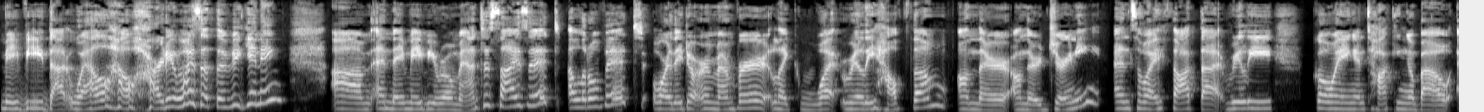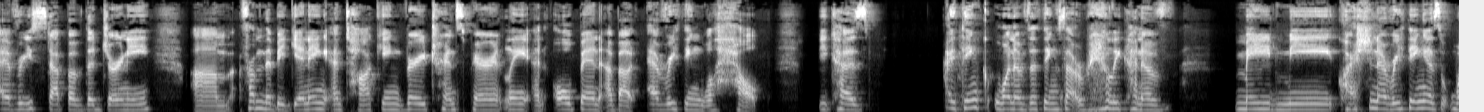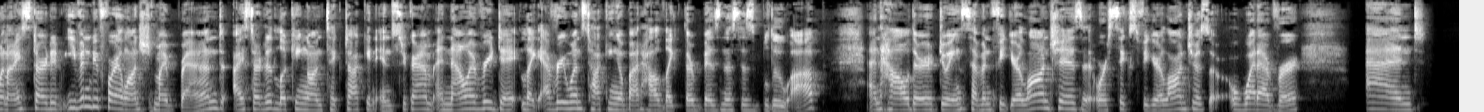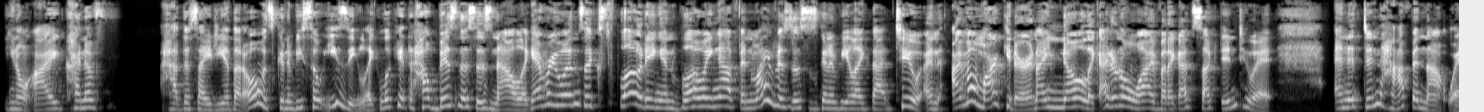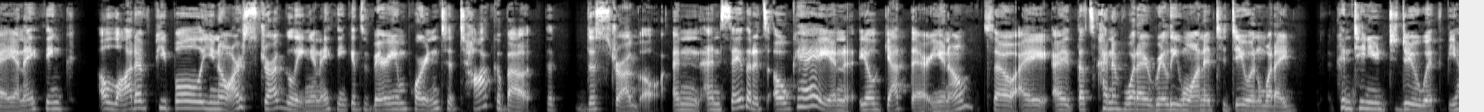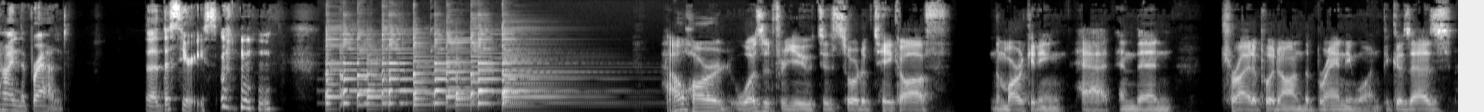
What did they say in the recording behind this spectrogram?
maybe that well how hard it was at the beginning. Um, and they maybe romanticize it a little bit, or they don't remember like what really helped them on their, on their journey. And so I thought that really going and talking about every step of the journey um, from the beginning and talking very transparently and open about everything will help because I think one of the things that really kind of made me question everything is when I started, even before I launched my brand, I started looking on TikTok and Instagram. And now every day, like everyone's talking about how like their businesses blew up and how they're doing seven figure launches or six figure launches or whatever. And, you know, I kind of had this idea that, oh, it's going to be so easy. Like, look at how business is now. Like, everyone's exploding and blowing up, and my business is going to be like that too. And I'm a marketer, and I know, like, I don't know why, but I got sucked into it. And it didn't happen that way. And I think a lot of people, you know, are struggling. And I think it's very important to talk about the, the struggle and, and say that it's okay and you'll get there, you know? So I, I, that's kind of what I really wanted to do and what I continued to do with Behind the Brand the the series. How hard was it for you to sort of take off the marketing hat and then try to put on the branding one? Because as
